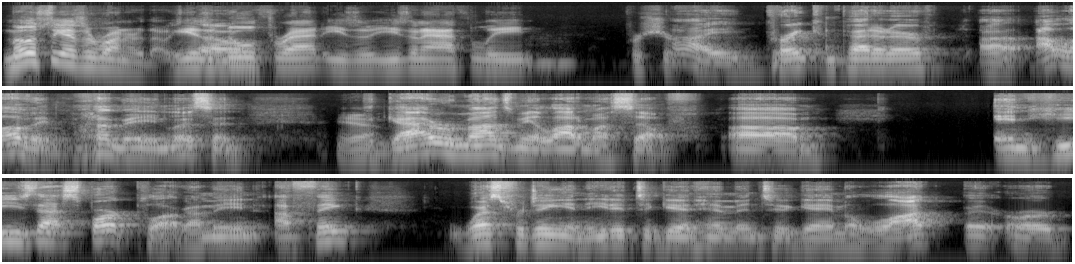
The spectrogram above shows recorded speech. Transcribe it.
Mostly as a runner, though. He has so, a dual threat. He's a, he's an athlete mm-hmm. For sure. Hi, great competitor. Uh, I love him. I mean, listen, yeah. the guy reminds me a lot of myself. Um, and he's that spark plug. I mean, I think West Virginia needed to get him into the game a lot uh, or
